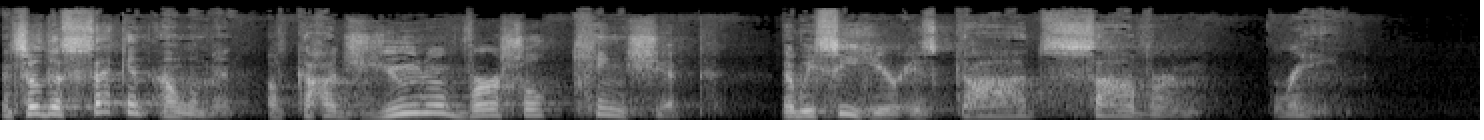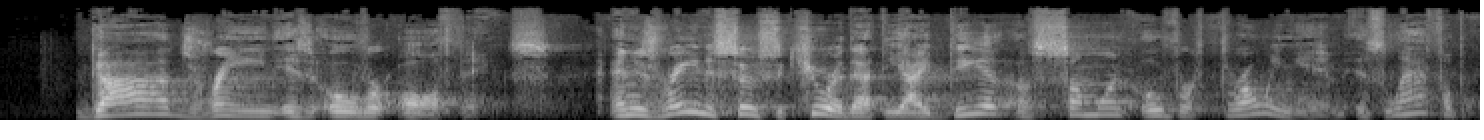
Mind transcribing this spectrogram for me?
And so the second element of God's universal kingship that we see here is God's sovereign reign. God's reign is over all things. And his reign is so secure that the idea of someone overthrowing him is laughable.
